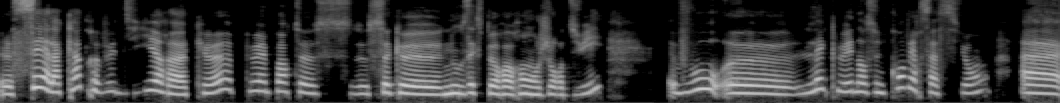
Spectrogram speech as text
C à la 4 veut dire que peu importe ce, que nous explorerons aujourd'hui, vous euh, l'incluez dans une conversation euh,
